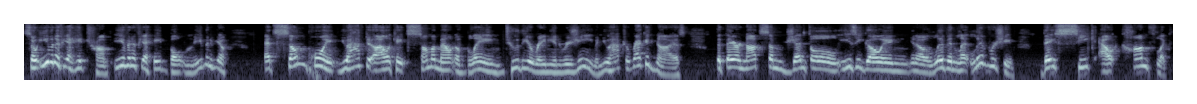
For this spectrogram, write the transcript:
So even if you hate Trump, even if you hate Bolton, even if you know, at some point you have to allocate some amount of blame to the Iranian regime, and you have to recognize that they are not some gentle, easygoing, you know, live and let live regime. They seek out conflict.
